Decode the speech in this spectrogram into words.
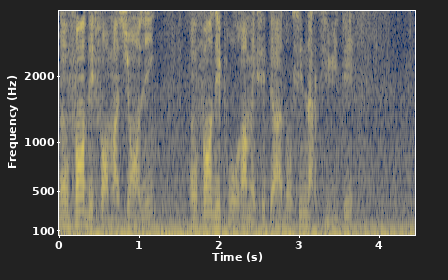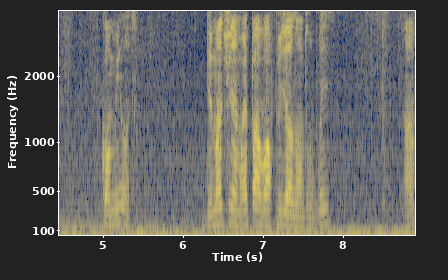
on vend des formations en ligne, on vend des programmes, etc. Donc c'est une activité comme une autre. Demain, tu n'aimerais pas avoir plusieurs entreprises Hein?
